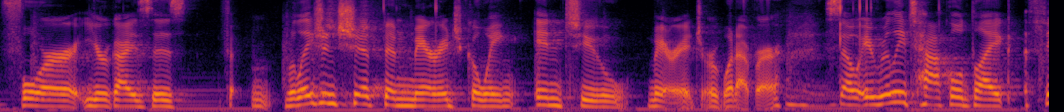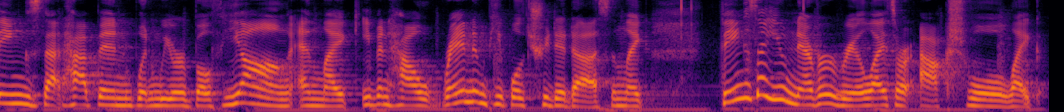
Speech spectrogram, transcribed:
for your guys's relationship and marriage going into marriage or whatever. Mm-hmm. So it really tackled like things that happened when we were both young and like even how random people treated us and like things that you never realize are actual like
